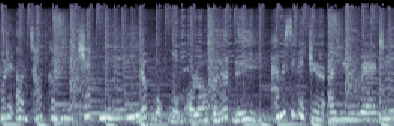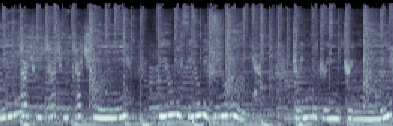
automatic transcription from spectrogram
Put it on top, come here, check me. Nhấp một ngụm lo quên hết đi I'm a signature, are you ready? Touch me, touch me, touch me. Feel me, feel me, feel me. Drink me, drink me, drink me.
